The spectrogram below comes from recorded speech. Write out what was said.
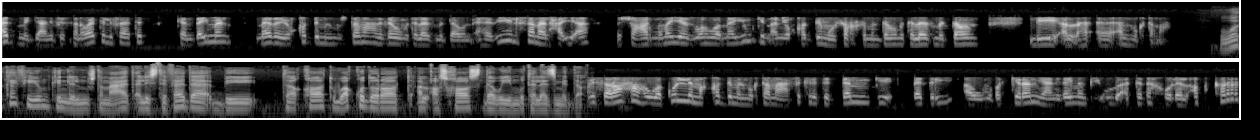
أدمج. يعني في السنوات اللي فاتت كان دايما ماذا يقدم المجتمع لذوي متلازمة داون. هذه السنة الحقيقة الشعار مميز وهو ما يمكن أن يقدمه شخص من ذوي متلازمة داون للمجتمع وكيف يمكن للمجتمعات الاستفادة بطاقات وقدرات الأشخاص ذوي متلازمة الدم؟ بصراحة هو كل ما قدم المجتمع فكرة الدمج بدري أو مبكرا يعني دايما بيقولوا التدخل الأبكر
